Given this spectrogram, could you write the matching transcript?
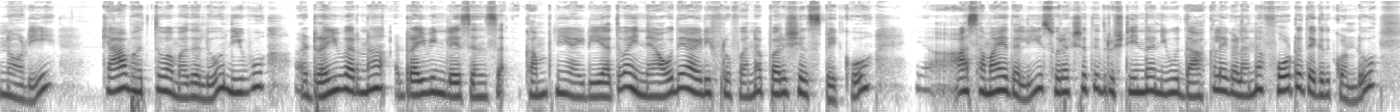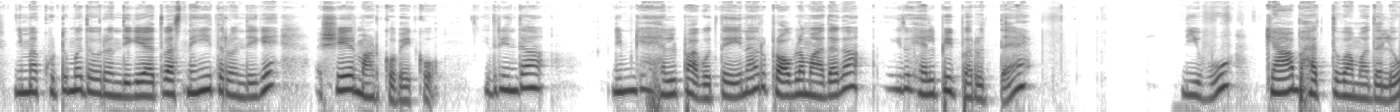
ನೋಡಿ ಕ್ಯಾಬ್ ಹತ್ತುವ ಮೊದಲು ನೀವು ಡ್ರೈವರ್ನ driving licence, company I D ಅಥವಾ ಇನ್ಯಾವುದೇ ಐ ಡಿ ಪ್ರೂಫನ್ನು ಪರಿಶೀಲಿಸಬೇಕು. ಆ ಸಮಯದಲ್ಲಿ ಸುರಕ್ಷತೆ ದೃಷ್ಟಿಯಿಂದ ನೀವು ದಾಖಲೆಗಳನ್ನು ಫೋಟೋ ತೆಗೆದುಕೊಂಡು ನಿಮ್ಮ ಕುಟುಂಬದವರೊಂದಿಗೆ ಅಥವಾ ಸ್ನೇಹಿತರೊಂದಿಗೆ ಶೇರ್ ಮಾಡ್ಕೋಬೇಕು. ಇದರಿಂದ ನಿಮಗೆ ಹೆಲ್ಪ್ ಆಗುತ್ತೆ. ಏನಾದರೂ ಪ್ರಾಬ್ಲಮ್ ಆದಾಗ ಇದು ಹೆಲ್ಪಿಗೆ ಬರುತ್ತೆ. ನೀವು ಕ್ಯಾಬ್ ಹತ್ತುವ ಮೊದಲು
